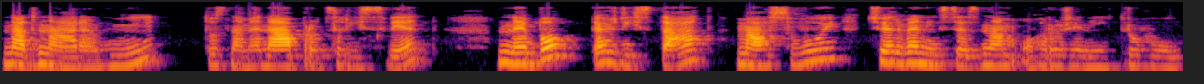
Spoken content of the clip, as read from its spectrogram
nadnárodní, to znamená pro celý svět, nebo každý stát má svůj červený seznam ohrožených druhů.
